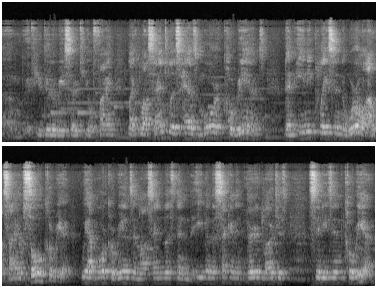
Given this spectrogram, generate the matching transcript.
Um, if you do the research, you'll find like Los Angeles has more Koreans than any place in the world outside of Seoul, Korea. We have more Koreans in Los Angeles than even the second and third largest cities in Korea.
